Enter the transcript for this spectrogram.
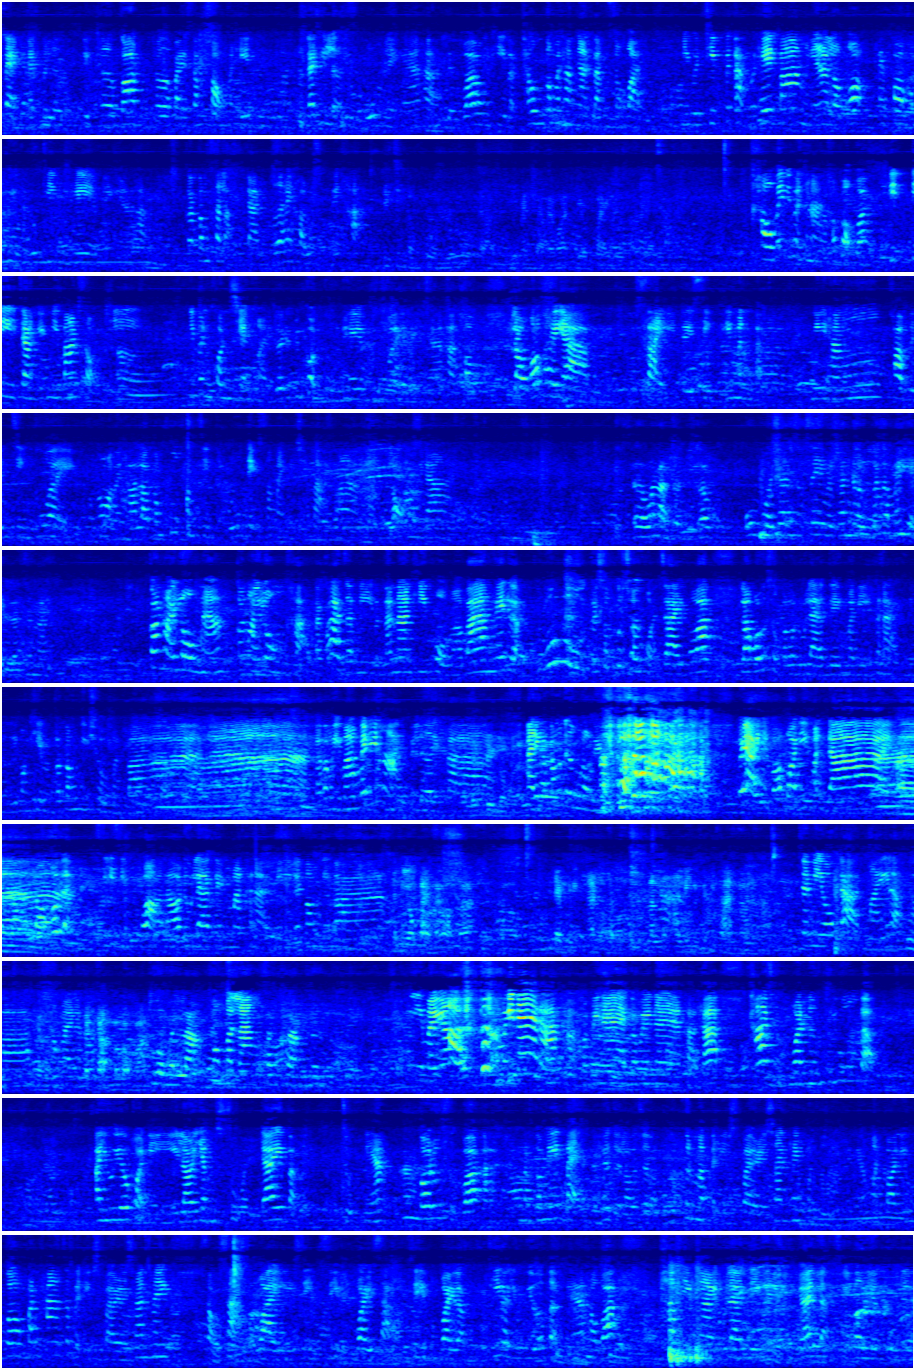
แบ่งกันไปเลยปิดเทอมก็เธอไปสักสองอาทิตย์และที่เหลืออยู่กับอุ้มอะไรอย่างเงี้ยค่ะหรือว่าบางทีแบบถ้าอุ้มต้องไปทำงานต่างจังหวัด มีไปทริปไปต่างประเทศบ้างอย่างเงี้ยเราก็ให้พ่อเขามาอยู่กับลูกที่กรุงเทพอะไรอย่างเงี้ยค่ะก็ต้องสลับกันเพื่อให้เขารู้สึกไม่ขาดจริงๆเราควรลูกจะมีปัญหาแต่ว่าเดี๋ยวไปเดี๋ยวไปเขาไม่มีปัญหาเขาบอกว่าดิดดีจังดิดมีบ้านสองที่ที่เป็นคนเชียงใหม่ด้วยที่เป็นคนกรุงเทพด้วยอะไรอย่างเงี้ยค่ะเขาเราก็พยายามใส่ในสิ่งที่มันแบบมีทั้งความเป็นจริงด้วยนึกออกไหมคะเราต้องพูดความจริงกับลูกเด็กสมัยนี้ฉลาดมากหลอกไม่ได้ เออว่าหลังจากนี้ก็อุ้มเวอร์ชันเซ็กซี่เวอร์ชันเดิมก็จะไม่เห็นแล้วใช่ไหมก็น้อยลงนะ ก็น้อยลงค่ะ แต่ก็อาจจะมีแบบนานๆทีโผล่มาบ้างให้แบบอู้หูกระชุ่มกระชวยหัวใจ เพราะว่าเราก็รู้สึกว่าเราดูแลตัวเองมาดีขนาดนี้ บางทีมันก็ต้องมีโชว์มันบ้างอ่าก็ต้องมีบ้างไม่ได้หายไปเลยค่ะอันนี้ก็ต้องดึงลงนิดนึงไม่อยากเห็นว่าบอดี้มันได้ เราก็แบบ40กว่าแล้วดูแลตัวเองมาขนาด มีโอกาสไหมบอกว่าเต็มอันอันลิงที่ผ่านมาจะมีโอกาสไหมล่ะคะทำไมนะจะกลับคะมาแบบว่าทัวร์มันลังทวงบัลลังก์ สักครั้งหนึ่ง มีไหมอะ ไม่แน่นะก็ไม่แน่ก็ไม่แน่ค่ะ ถ้าถ้าถึงวันหนึ่งที่อุ้มแบบ อายุเยอะกว่านี้แล้วยังสวยได้แบบ จุดเนี้ยก็รู้สึกว่าอะมันก็ไม่แปลกนะถ้าเกิดเราจะแบบลุกขึ้นมาเป็นอินสปิเรชันให้คนอื่นอะไรเงี้ยเหมันตอนนี้ก็ค่อนข้างจะเป็นอินสปิเรชันให้สาวๆวัยสี่สิบวัยสามสิบวัยแบบที่อายุเยอะแบบเนี้ยค่ะว่าทำยังไงดูแลตัวเองยังไงถึงได้แบบเออยังดูดี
